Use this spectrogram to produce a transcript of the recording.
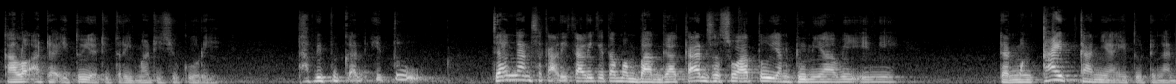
kalau ada itu ya diterima disyukuri tapi bukan itu Jangan sekali-kali kita membanggakan sesuatu yang duniawi ini dan mengkaitkannya itu dengan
